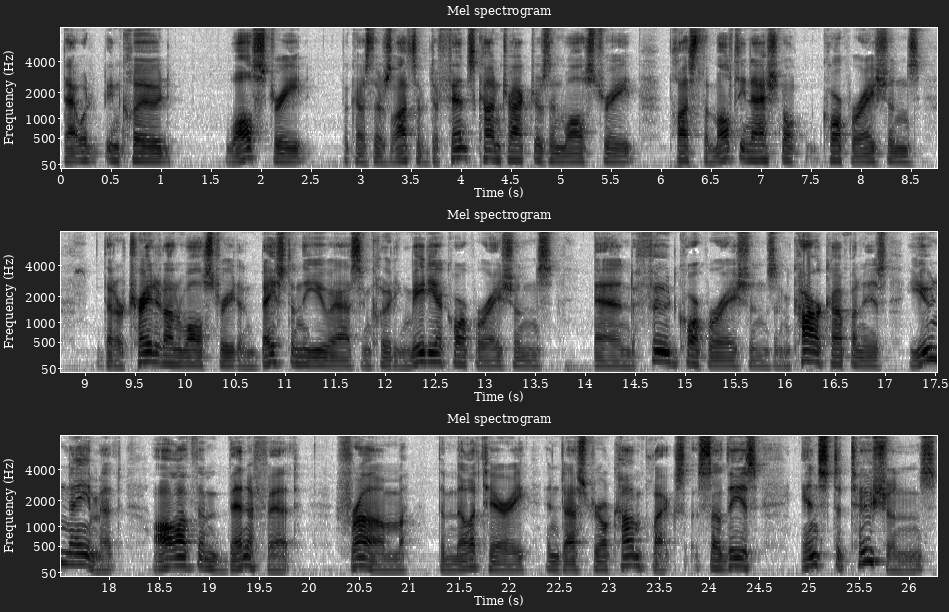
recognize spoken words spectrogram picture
That would include Wall Street because there's lots of defense contractors in Wall Street, plus the multinational corporations that are traded on Wall Street and based in the US, including media corporations and food corporations and car companies, you name it, all of them benefit from the military industrial complex. So these institutions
